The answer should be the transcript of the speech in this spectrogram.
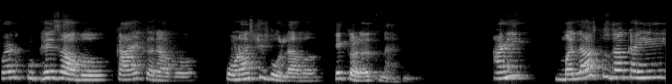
पण कुठे जावं काय करावं कोणाशी बोलावं हे कळत नाही. आणि मला सुद्धा काही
